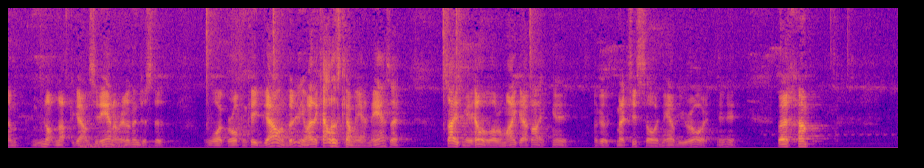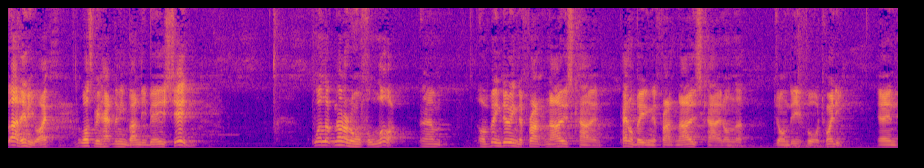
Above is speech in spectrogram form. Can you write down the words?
Um, not enough to go and sit down or anything, just to wipe her off and keep going. But anyway, the colours come out now, so saves me a hell of a lot of makeup, eh? Yeah, I've got to match this side now, be right. Yeah, but um, but anyway, what's been happening in Bundy Bear's shed? Well, look, not an awful lot. Um, I've been doing the front nose cone, panel beating the front nose cone on the John Deere 420, and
